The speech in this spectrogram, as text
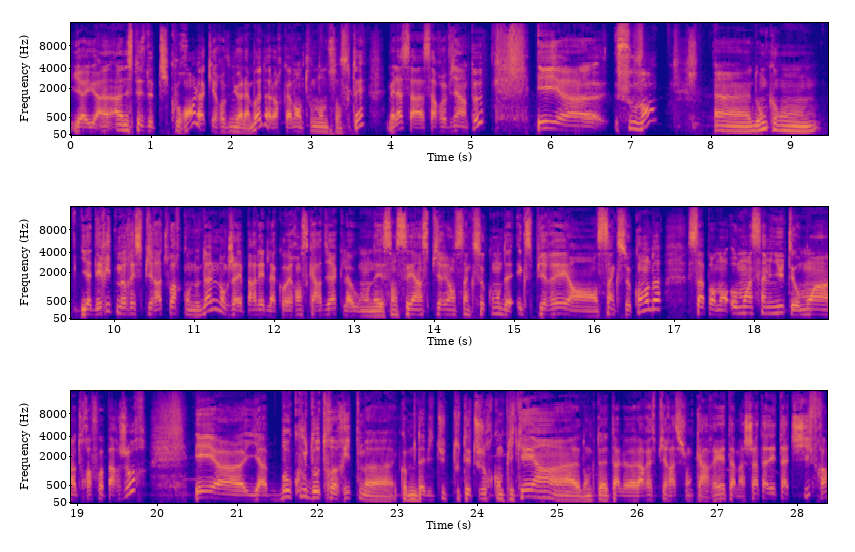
il y a eu un, espèce de petit courant là qui est revenu à la mode, alors qu'avant tout le monde s'en foutait, mais là, ça, ça revient un peu. Et souvent, euh, donc on, il y a des rythmes respiratoires qu'on nous donne. Donc j'avais parlé de la cohérence cardiaque là où on est censé inspirer en 5 secondes, expirer en 5 secondes. Ça pendant au moins 5 minutes et au moins trois fois par jour. Et euh, il y a beaucoup d'autres rythmes. Comme d'habitude, tout est toujours compliqué. Hein. Donc t'as le- la respiration carrée, t'as machin, t'as des tas de chiffres. hein.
